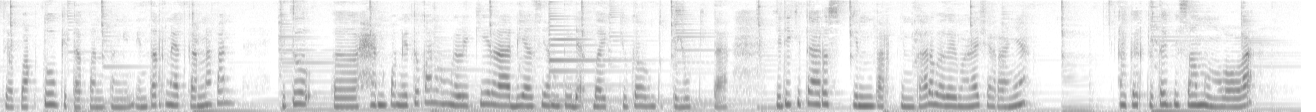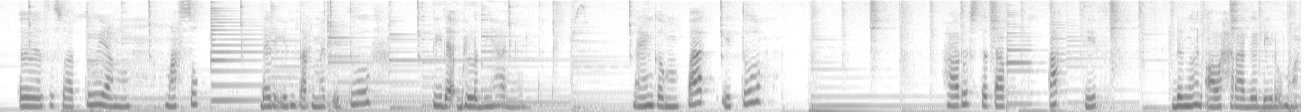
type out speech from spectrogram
setiap waktu kita pantengin internet karena kan itu uh, handphone itu kan memiliki radiasi yang tidak baik juga untuk tubuh kita jadi kita harus pintar-pintar bagaimana caranya agar kita bisa mengelola uh, sesuatu yang masuk dari internet itu tidak berlebihan gitu. Nah yang keempat itu harus tetap aktif dengan olahraga di rumah.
